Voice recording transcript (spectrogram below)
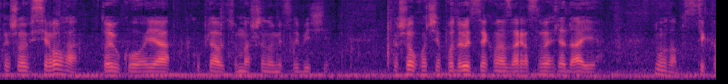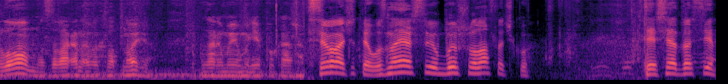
Прийшов Серега, той, у кого я купляв цю машину Mitsubishi. Прийшов, хоче подивитися, як вона зараз виглядає. Ну там стеклом, завареною вихлопною. Зараз ми йому її покажемо. Серега, що ти узнаєш свою бившу ласточку? Ти ще досі,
